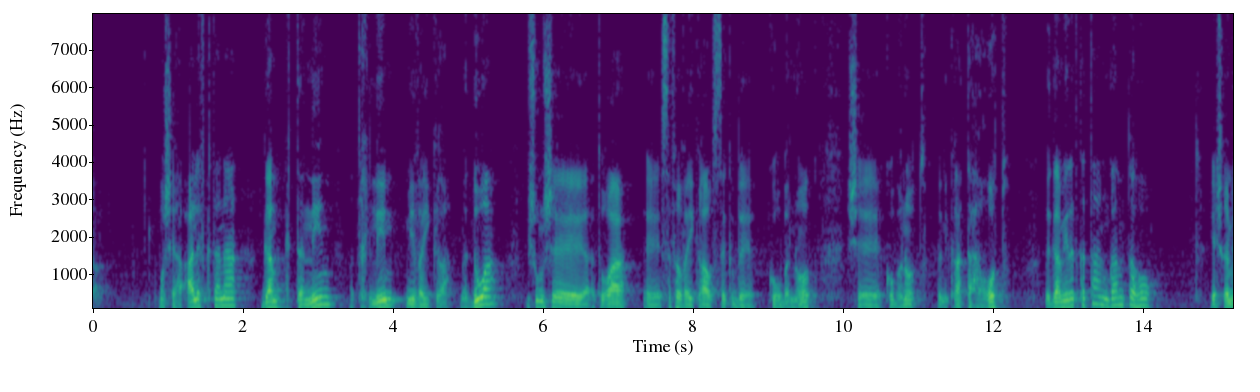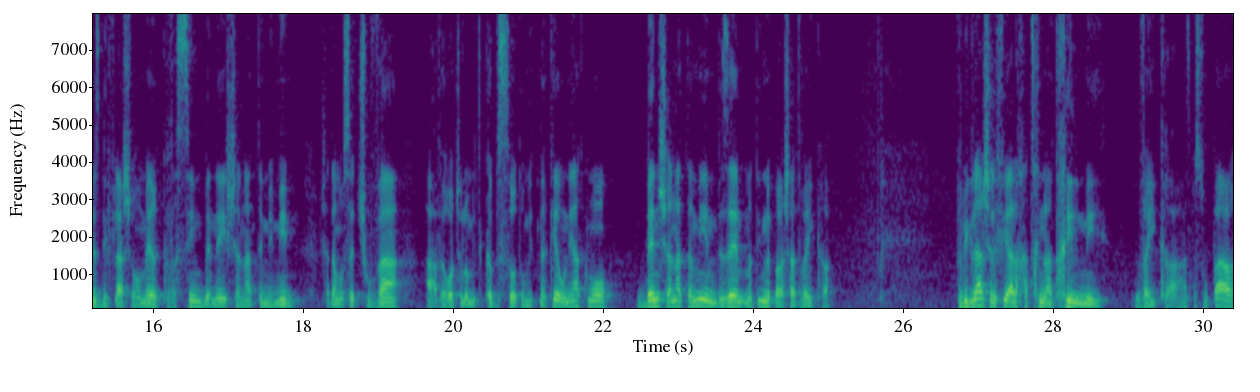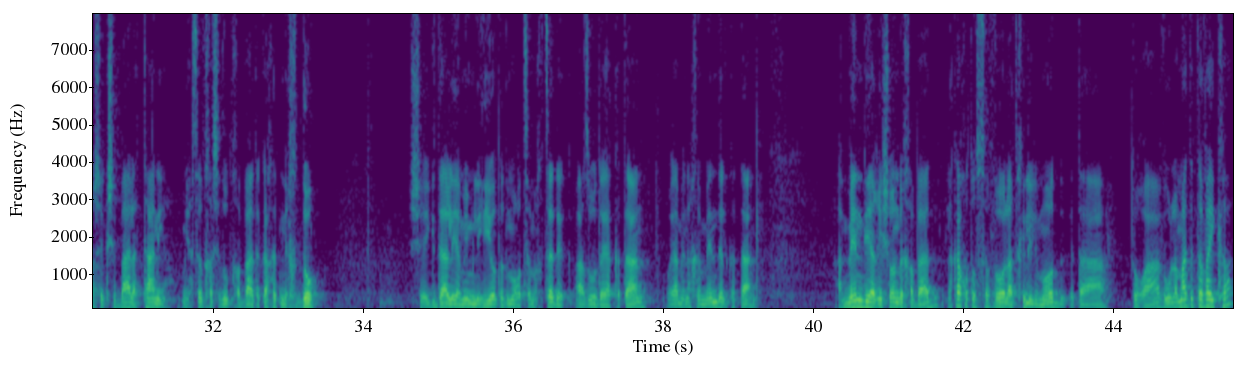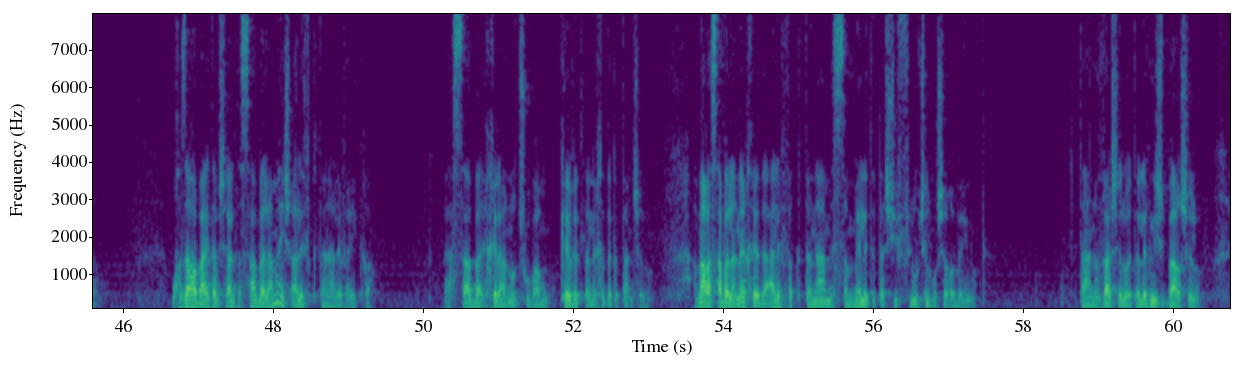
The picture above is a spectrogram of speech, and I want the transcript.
כמו שהאלף קטנה, גם קטנים מתחילים מויקרא. מדוע? משום שהתורה, אה, ספר ויקרא עוסק בקורבנות, שקורבנות זה נקרא טהרות, וגם ילד קטן הוא גם טהור. יש רמז נפלא שאומר, כבשים בני שנה תמימים. כשאדם עושה תשובה, העבירות שלו מתקבסות, הוא מתנקה, הוא נהיה כמו בן שנה תמים, וזה מתאים לפרשת ויקרא. ובגלל שלפי ההלכה צריכים להתחיל מ"ויקרא", אז מסופר שכשבעל התניא, מייסד חסידות חב"ד, לקח את נכדו, שיגדל לימים להיות אדמו"ר הצמח צדק, אז הוא עוד היה קטן, הוא היה מנחם מנדל קטן, המנדי הראשון בחב"ד, לקח אותו סבו להתחיל ללמוד את התורה, והוא למד את הויקרא. הוא חזר הביתה ושאל את הסבא, למה יש א' קטנה לויקרא? והסבא החל לענות תשובה מורכבת לנכד הקטן שלו. אמר הסבא לנכד, האלף הקטנה מסמלת את השפלות של משה רבינו. את הענווה שלו, את הלב נשבר שלו,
